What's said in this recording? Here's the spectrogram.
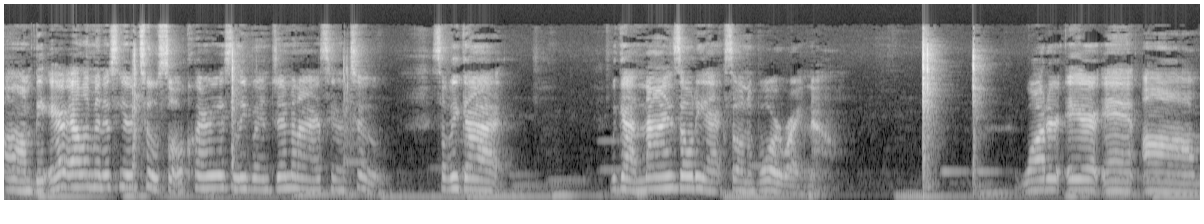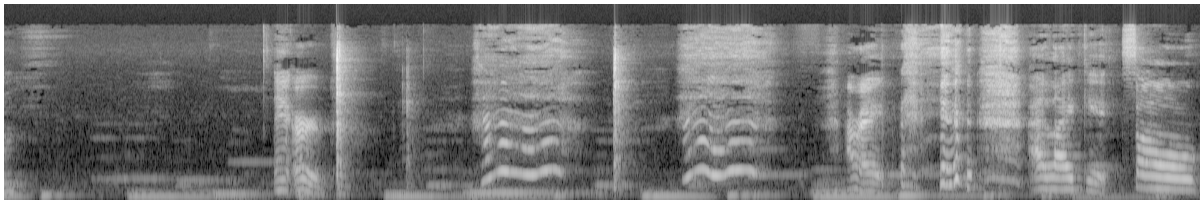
Um, the air element is here too. So Aquarius, Libra, and Gemini is here too. So we got we got nine zodiacs on the board right now. Water, air, and um and earth. All right. I like it. So,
